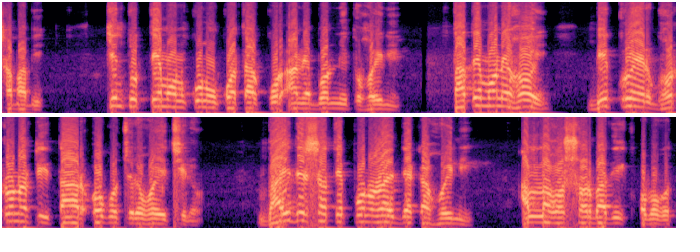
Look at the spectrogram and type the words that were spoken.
স্বাভাবিক। কিন্তু তেমন কোনো কথা কোরআনে বর্ণিত হয়নি। তাতে মনে হয়, বিক্রয়ের ঘটনাটি তার অগোচরে হয়েছিল। ভাইদের সাথে পুনরায় দেখা হয়নি। আল্লাহ সর্বাধিক অবগত।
